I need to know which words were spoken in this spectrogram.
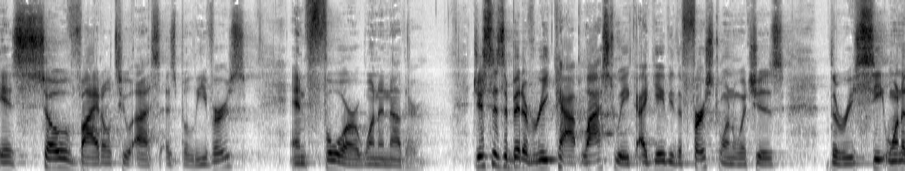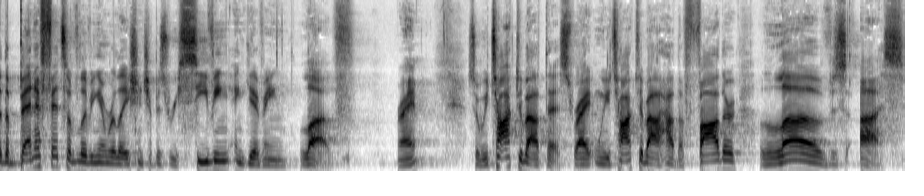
is so vital to us as believers and for one another. Just as a bit of recap, last week I gave you the first one, which is the receipt. One of the benefits of living in relationship is receiving and giving love, right? So we talked about this, right? And we talked about how the Father loves us.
